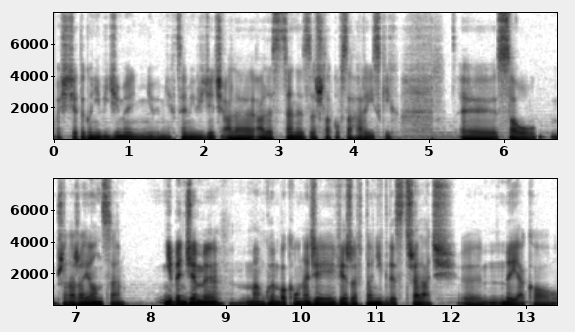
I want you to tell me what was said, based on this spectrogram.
właściwie tego nie widzimy, nie wiem, nie chcemy widzieć, ale, ale sceny ze szlaków saharyjskich są przerażające nie będziemy, mam głęboką nadzieję i wierzę w to, nigdy strzelać y, my jako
